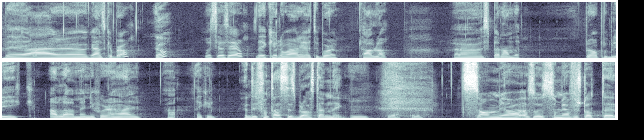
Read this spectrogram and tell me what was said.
Det är eh, ganska bra. Ja. Måste jag säga. Det är kul att vara här i Göteborg, tävla. Eh, spännande. Bra publik, alla människor är här. Ja, det är kul. Det är fantastiskt bra stämning. Mm, jättebra. Som jag, alltså, som jag förstått det,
